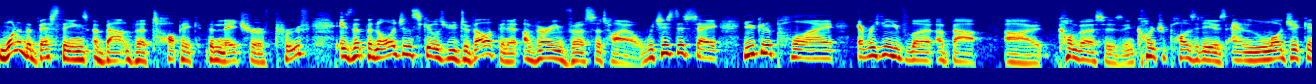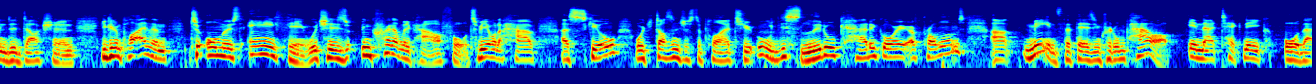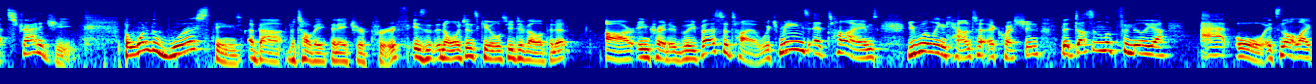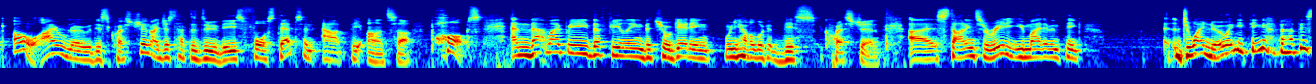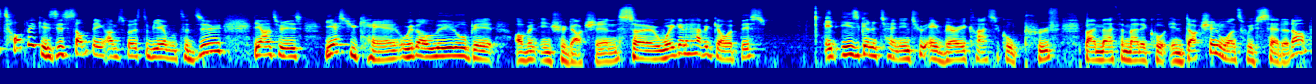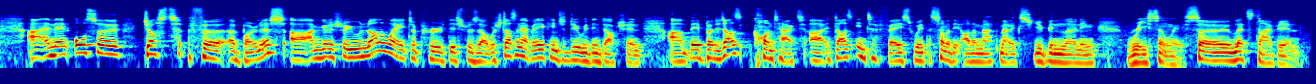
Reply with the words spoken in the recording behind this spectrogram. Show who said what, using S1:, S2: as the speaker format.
S1: One of the best things about the topic, the nature of proof, is that the knowledge and skills you develop in it are very versatile, which is to say, you can apply everything you've learned about uh, converses and contrapositives and logic and deduction, you can apply them to almost anything, which is incredibly powerful. To be able to have a skill which doesn't just apply to oh this little category of problems uh, means that there's incredible power in that technique or that strategy. But one of the worst things about the topic, the nature of proof, is that the knowledge and skills you develop in it are incredibly versatile, which means at times you will encounter a question that doesn't look familiar at all. It's not like, oh, I know this question, I just have to do these four steps and out the answer pops. And that might be the feeling that you're getting when you have a look at this question. Uh, starting to read it, you might even think, do I know anything about this topic? Is this something I'm supposed to be able to do? The answer is yes, you can with a little bit of an introduction. So we're going to have a go at this it is going to turn into a very classical proof by mathematical induction once we've set it up. Uh, and then also, just for a bonus, uh, I'm going to show you another way to prove this result, which doesn't have anything to do with induction, um, it, but it does contact, uh, it does interface with some of the other mathematics you've been learning recently. So let's dive in.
